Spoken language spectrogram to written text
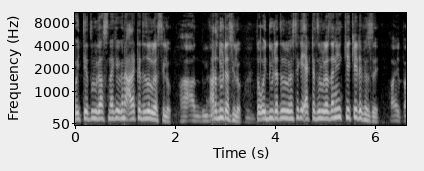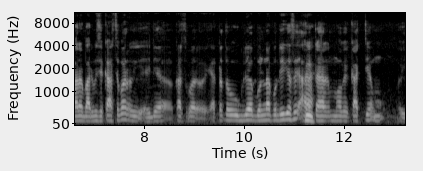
ওই তেঁতুল গাছ নাকি ওখানে আরেকটা তেঁতুল গাছ ছিল? হ্যাঁ আর দুইটা ছিল। তো ওই দুইটা তেঁতুল গাছ থেকে একটা তেঁতুল গাছ জানি কে কেটে ফেলছে? হয় পাড়ার বার বিছে কাটতে পার ওই এইটা কাটতে পার একটা তো উগলে বন্যা পড়ে গেছে আর হ্যাঁ। একটা মগে কাটতে ওই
